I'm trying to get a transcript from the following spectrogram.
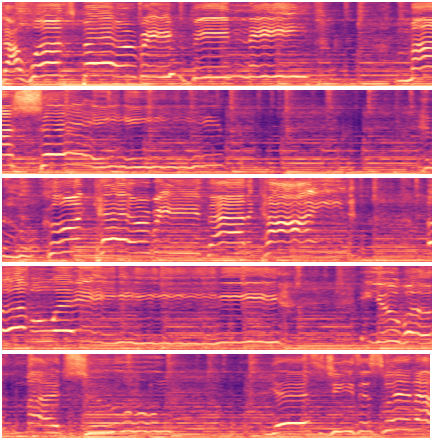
and I was buried beneath my shame. And who could carry that kind of weight? You were my tomb. Yes, Jesus, when I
